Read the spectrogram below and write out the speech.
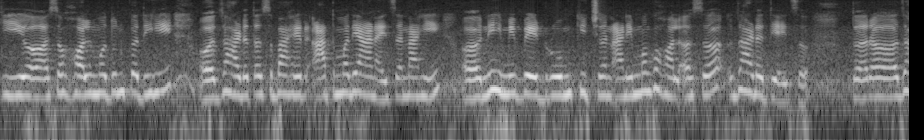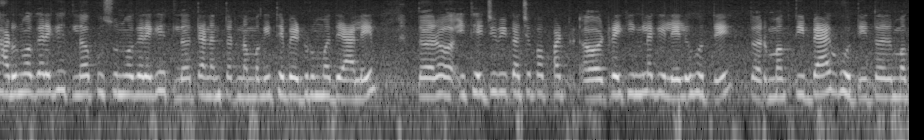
की असं हॉलमधून कधीही झाडं तसं बाहेर आतमध्ये आणायचं नाही. नेहमी बेडरूम किचन आणि मग हॉल असं झाडत यायचं. तर झाडून वगैरे घेतलं पुसून वगैरे घेतलं त्यानंतरनं मग इथे बेडरूममध्ये आले. तर इथे जीविकाचे पप्पा ट्रेकिंगला गेलेले होते. तर मग ती बॅग होती. तर मग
